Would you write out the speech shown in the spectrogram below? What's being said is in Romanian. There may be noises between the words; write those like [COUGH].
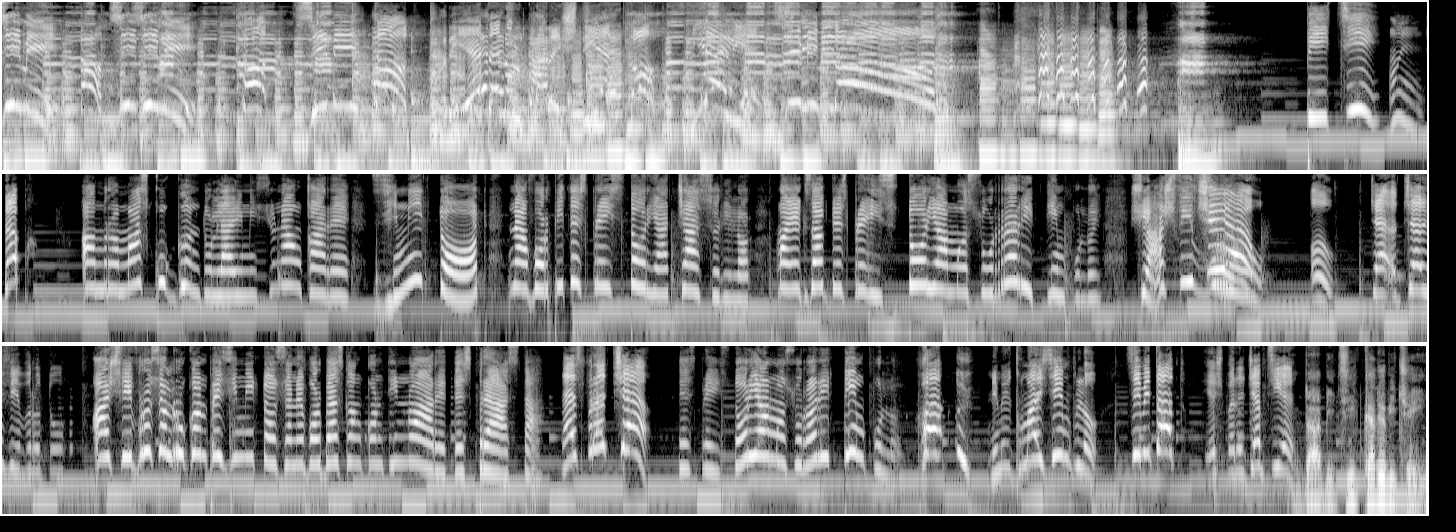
Zimi, tot, zimi, tot, zimi, tot! Prietenul care știe tot, el e zimi tot! [LAUGHS] Pici, mm, Da, am rămas cu gândul la emisiunea în care Zimi tot ne-a vorbit despre istoria ceasurilor Mai exact despre istoria măsurării timpului. Și aș fi ce? vrut... eu? Oh, ce, ce-ai fi vrut tu? Aș fi vrut să-l rugăm pe Zimito să ne vorbească în continuare despre asta Despre ce? Despre istoria măsurării timpului Ha, nimic mai simplu Zimi tot, ești pe recepție Da, biții, ca de obicei.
